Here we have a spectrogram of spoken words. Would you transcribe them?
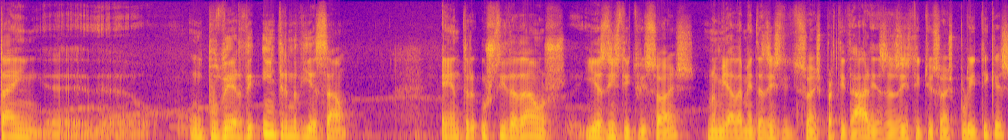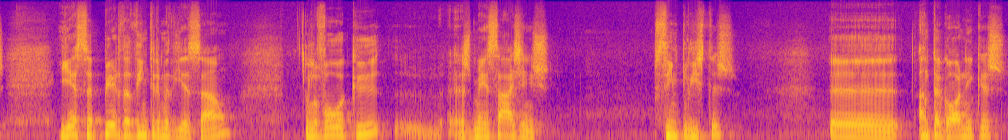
tem um poder de intermediação entre os cidadãos e as instituições, nomeadamente as instituições partidárias, as instituições políticas, e essa perda de intermediação levou a que eh, as mensagens simplistas, uh, antagónicas,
